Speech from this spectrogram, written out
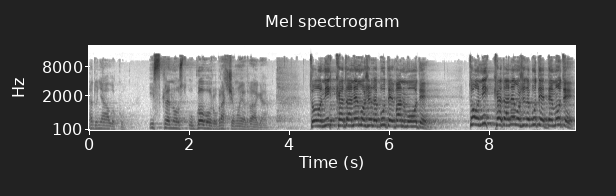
na Dunjaluku. Iskrenost u govoru, braćo moja draga. To nikada ne može da bude van mode. To nikada ne može da bude demode.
